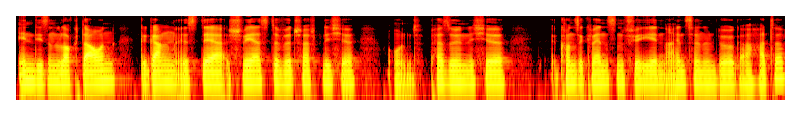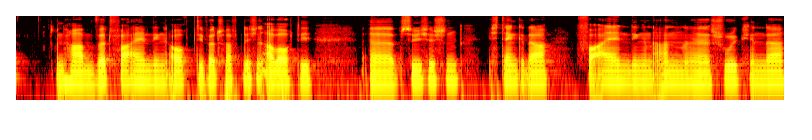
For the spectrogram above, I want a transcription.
in diesen Lockdown gegangen ist, der schwerste wirtschaftliche und persönliche Konsequenzen für jeden einzelnen Bürger hatte und haben wird, vor allen Dingen auch die wirtschaftlichen, aber auch die äh, psychischen. Ich denke da vor allen Dingen an äh, Schulkinder,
